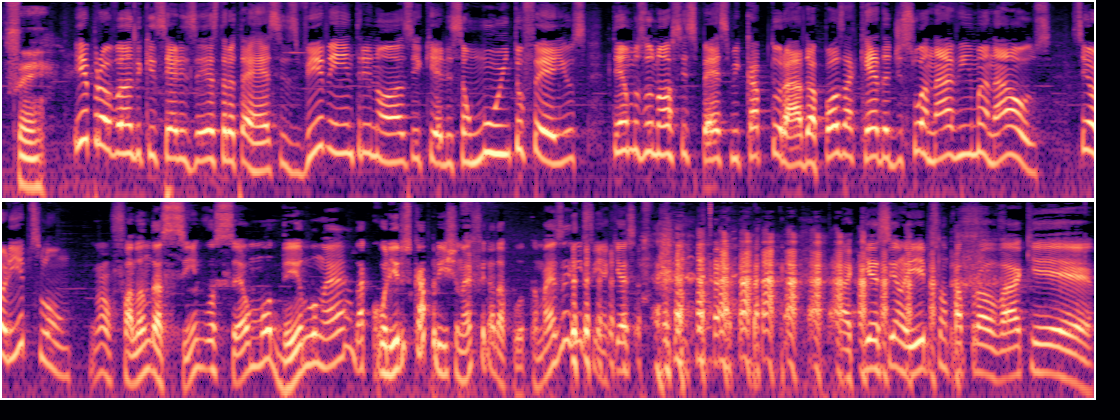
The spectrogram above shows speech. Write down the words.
Sim. E provando que seres extraterrestres vivem entre nós e que eles são muito feios, temos o nosso espécime capturado após a queda de sua nave em Manaus. Senhor Y, Não, falando assim, você é o modelo, né, da Colírios Capricho, né, filha da puta. Mas enfim, aqui é Aqui é Senhor Y pra provar que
